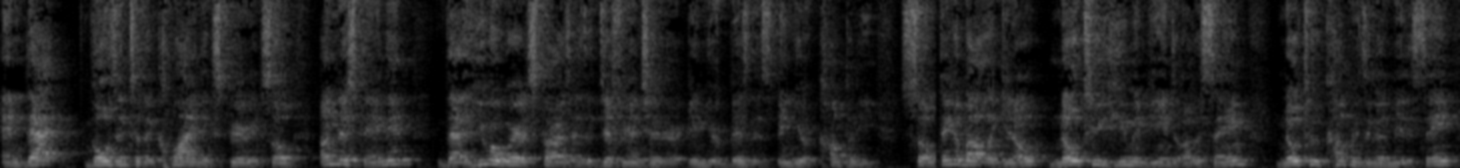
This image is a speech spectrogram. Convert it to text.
and that goes into the client experience. So, understanding that you are where it starts as a differentiator in your business, in your company. So, think about like, you know, no two human beings are the same. No two companies are going to be the same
